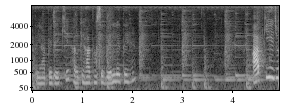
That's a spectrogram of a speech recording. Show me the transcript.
तो यहाँ पे देखिए, हल्के हाथों से बेल लेते हैं। आपकी ये जो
